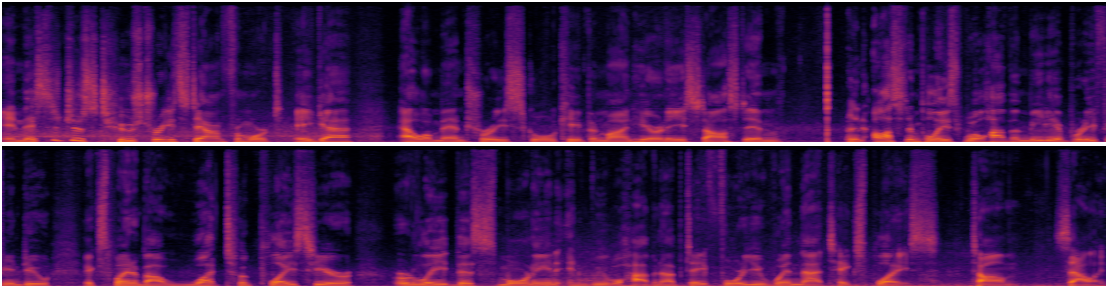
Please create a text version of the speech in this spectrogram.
And this is just two streets down from Ortega Elementary School. Keep in mind here in East Austin. And Austin police will have a media briefing to explain about what took place here early this morning, and we will have an update for you when that takes place. Tom, Sally.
